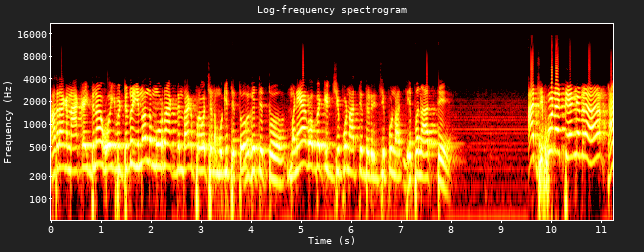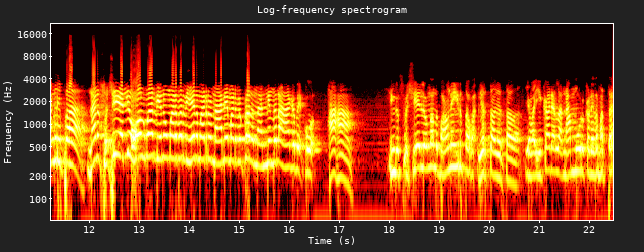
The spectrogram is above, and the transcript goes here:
ಅದ್ರಾಗ ನಾಲ್ಕೈದು ದಿನ ಹೋಗಿಬಿಟ್ಟಿದ್ದು ಇನ್ನೊಂದು ಮೂರ್ನಾಲ್ಕು ದಿನದಾಗ ಪ್ರವಚನ ಮುಗಿತಿತ್ತು. ಮುಗಿತಿತ್ತು. ಮನ್ಯಾಗ ಒಬ್ಬಾಕಿ ಜಿಪುಣ ಹತ್ತಿದ್ರಿ ಜಿಪುಣ ಹತ್ತಿ. ಜಿಪ್ಪನ ಹತ್ತಿ. ಆ ಜಿಪುಣ ಹತ್ತಿ ಹೆಂಗಂದ್ರ? ಹೆಂಗ್ರಿಪ್ಪ? ನನ್ನ ಸುಶಿ ಎಲ್ಲಿ ಹೋಗ್ಬಾರ್ದು ಏನೂ ಮಾಡಬಾರ್ದು ಏನು ಮಾಡ್ರು ನಾನೇ ಮಾಡಬೇಕು ಅದು ನನ್ನಿಂದನ ಆಗಬೇಕು. ಹಾ ಹಾ. ಹಿಂಗ ಸುಶಿಯಲ್ಲಿ ಒಂದೊಂದು ಭಾವನೆ ಇರ್ತಾವ. ಇರ್ತಾವ ಇರ್ತಾವ. ಇವ ಈ ಕಡೆ ಅಲ್ಲ ನಮ್ಮೂರ ಕಡೆದ ಮತ್ತೆ?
